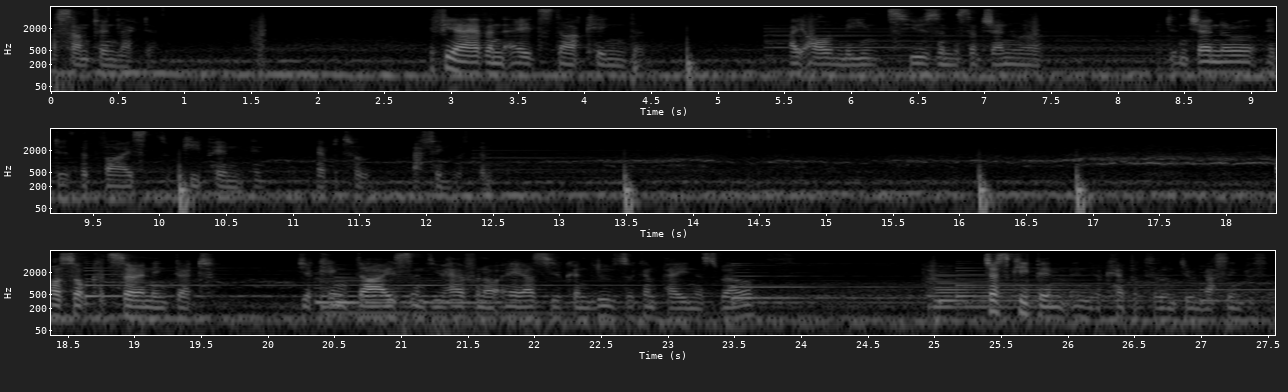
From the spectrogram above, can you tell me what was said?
or something like that. If you have an 8 star king then by all means use him as a general. But in general, it is advised to keep him in capital, nothing with him. Also concerning that if your king dies and you have no heirs, you can lose the campaign as well. Just keep him in your capital and do nothing with him.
